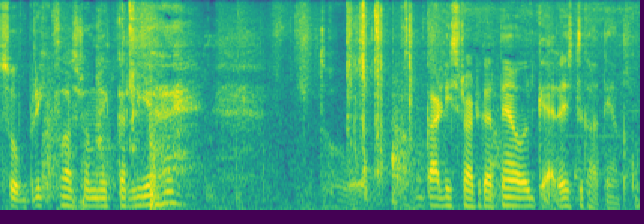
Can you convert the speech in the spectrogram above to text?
सो ब्रेकफास्ट हमने कर लिया है। गाड़ी स्टार्ट करते हैं और गैरेज दिखाते हैं आपको।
